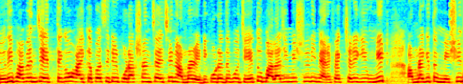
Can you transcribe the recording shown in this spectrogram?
যদি ভাবেন যে এর থেকেও হাই ক্যাপাসিটির প্রোডাকশন চাইছেন, আমরা রেডি করে দেবো। যেহেতু বালাজি মেশিনারি ম্যানুফ্যাকচারিং ইউনিট আমরা কিন্তু মেশিন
